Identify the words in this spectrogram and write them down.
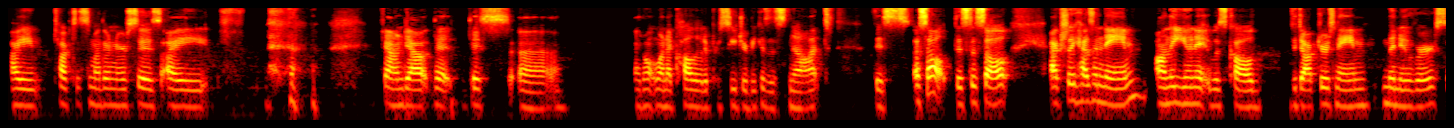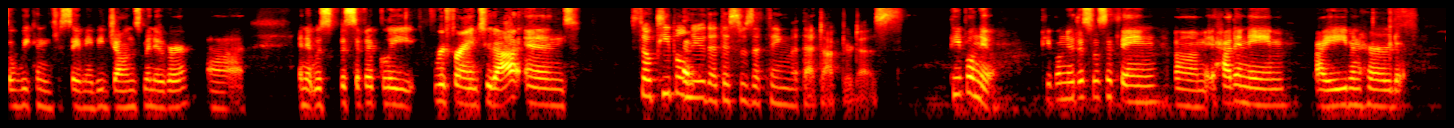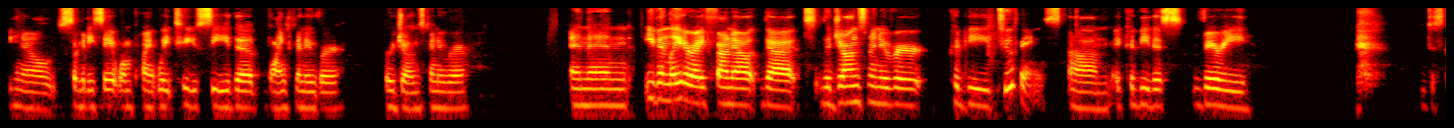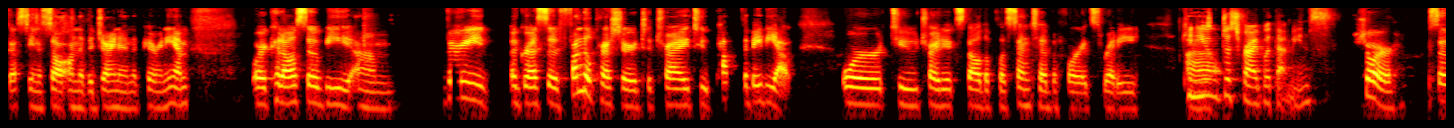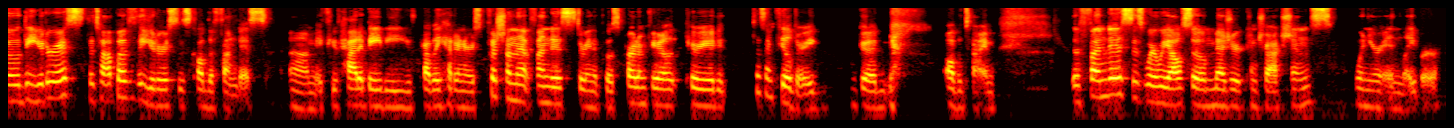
I talked to some other nurses. I found out that this, uh, I don't want to call it a procedure because it's not, this assault. This assault actually has a name on the unit. It was called the doctor's name maneuver. So we can just say maybe Jones maneuver. Uh, and it was specifically referring to that. And so people knew that this was a thing that that doctor does. People knew. People knew this was a thing. Um, it had a name. I even heard, you know, somebody say at one point, "Wait till you see the blank maneuver." or Jones maneuver. And then even later, I found out that the Jones maneuver could be two things. Um, it could be this very disgusting assault on the vagina and the perineum, or it could also be um, very aggressive fundal pressure to try to pop the baby out or to try to expel the placenta before it's ready. Can you uh, describe what that means? Sure. So the uterus, the top of the uterus is called the fundus. Um, if you've had a baby, you've probably had a nurse push on that fundus during the postpartum period. It doesn't feel very good all the time. The fundus is where we also measure contractions when you're in labor.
